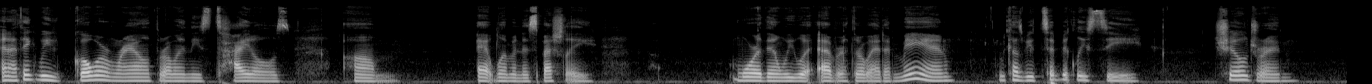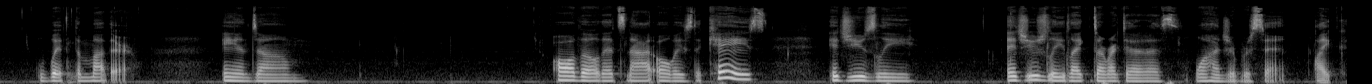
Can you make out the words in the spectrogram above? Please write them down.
And I think we go around throwing these titles um, at women, especially more than we would ever throw at a man, because we typically see children with the mother. And um, although that's not always the case, it's usually it's usually like directed at us 100%, like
